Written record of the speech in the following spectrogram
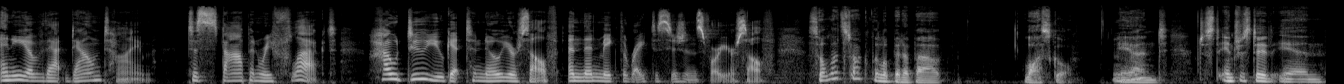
any of that downtime to stop and reflect, how do you get to know yourself and then make the right decisions for yourself? So let's talk a little bit about law school. Mm-hmm. And I'm just interested in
